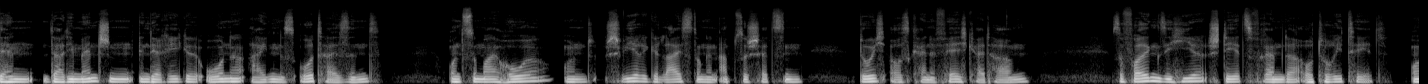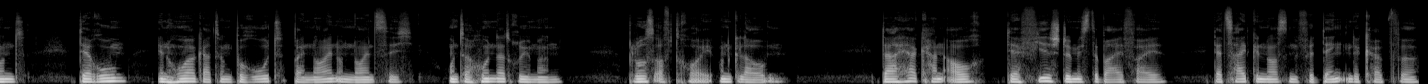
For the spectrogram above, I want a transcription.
Denn da die Menschen in der Regel ohne eigenes Urteil sind und zumal hohe und schwierige Leistungen abzuschätzen durchaus keine Fähigkeit haben, so folgen sie hier stets fremder Autorität. Und der Ruhm in hoher Gattung beruht bei 99 unter 100 Rühmern bloß auf Treu und Glauben. Daher kann auch der vielstimmigste Beifall der Zeitgenossen für denkende Köpfe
